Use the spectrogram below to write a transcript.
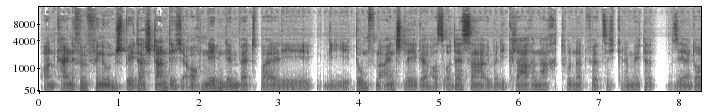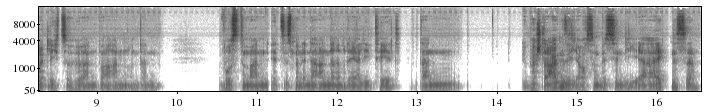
Und keine fünf Minuten später stand ich auch neben dem Bett, weil die, die dumpfen Einschläge aus Odessa über die klare Nacht, 140 Kilometer, sehr deutlich zu hören waren. Und dann wusste man, jetzt ist man in einer anderen Realität. Dann überschlagen sich auch so ein bisschen die Ereignisse.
